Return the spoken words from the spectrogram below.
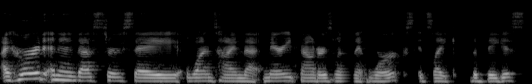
I heard an investor say one time that married founders, when it works, it's like the biggest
